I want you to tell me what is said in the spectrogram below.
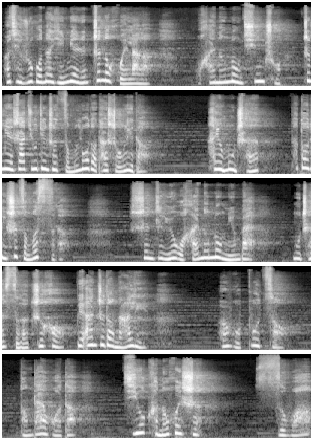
而且，如果那银面人真的回来了，我还能弄清楚这面纱究竟是怎么落到他手里的，还有沐尘，他到底是怎么死的？甚至于，我还能弄明白，沐尘死了之后被安置到哪里。而我不走，等待我的，极有可能会是死亡。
